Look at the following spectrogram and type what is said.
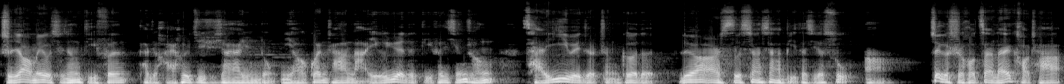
只要没有形成底分，它就还会继续向下运动。你要观察哪一个月的底分形成，才意味着整个的六幺二四向下比的结束啊。这个时候再来考察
